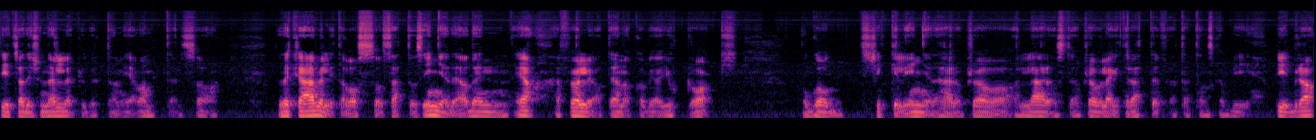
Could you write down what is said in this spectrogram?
de tradisjonelle produktene vi er vant til. Så, så det krever litt av oss å sette oss inn i det. Og den, ja, jeg føler jo at det er noe vi har gjort òg og gått skikkelig inn i det her og prøve å lære oss det og prøve å legge til rette for at dette skal bli, bli bra.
